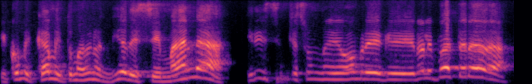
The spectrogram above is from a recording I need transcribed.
que come carne y toma vino en día de semana? Quiere decir que es un hombre que no le falta nada.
